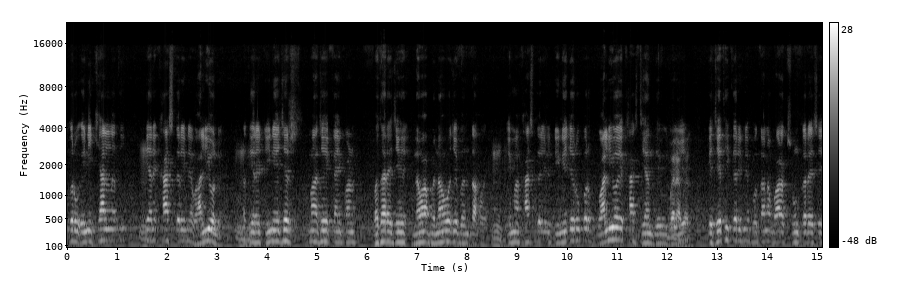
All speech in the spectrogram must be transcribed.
કરવું એની ખ્યાલ નથી. ત્યારે ખાસ કરીને વાલીઓને. અત્યારે ટીનેજર્સમાં જે કાંઈ પણ વધારે જે નવા બનાવો જે બનતા હોય એમાં ખાસ કરીને ટીનેજર ઉપર વાલીઓએ ખાસ ધ્યાન દેવું જોઈએ કે જેથી કરીને પોતાનો બાળક શું કરે છે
